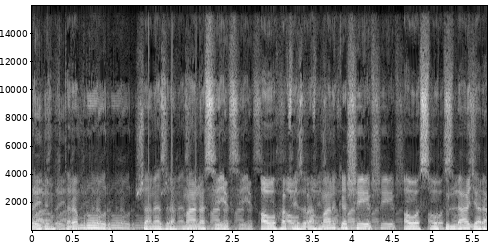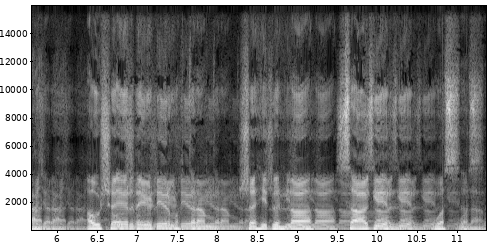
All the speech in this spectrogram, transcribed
د محترم رور شانز رحمان اسیف او حفیظ رحمان کشیف او اسمت الله جرا او شاعر د ډیر محترم شهید الله ساګر والسلام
